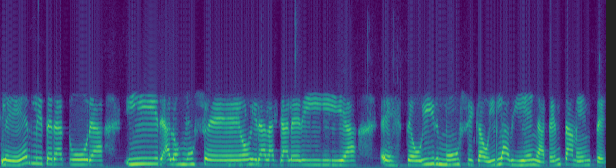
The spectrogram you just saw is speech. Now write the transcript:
leer literatura, ir a los museos, ir a las galerías, este, oír música, oírla bien, atentamente,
